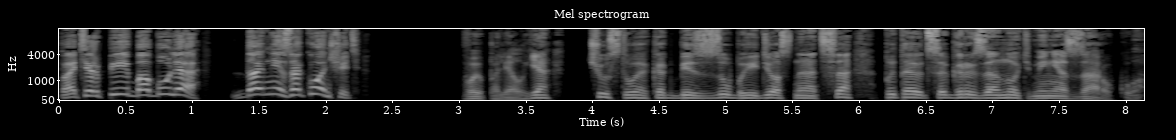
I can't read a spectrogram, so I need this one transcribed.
«Потерпи, бабуля! Дай мне закончить! — выпалил я, чувствуя, как беззубые десны отца пытаются грызануть меня за руку.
